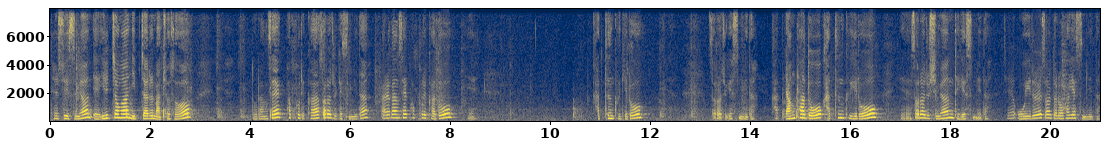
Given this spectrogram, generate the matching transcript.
될 수 있으면 일정한 입자를 맞춰서 노란색 파프리카 썰어 주겠습니다. 빨간색 파프리카도 예, 같은 크기로 썰어 주겠습니다. 양파도 같은 크기로 예, 썰어 주시면 되겠습니다. 이제 오이를 썰도록 하겠습니다.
